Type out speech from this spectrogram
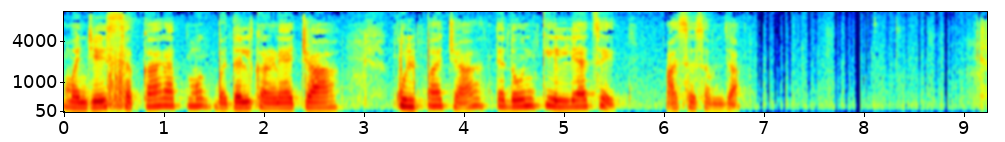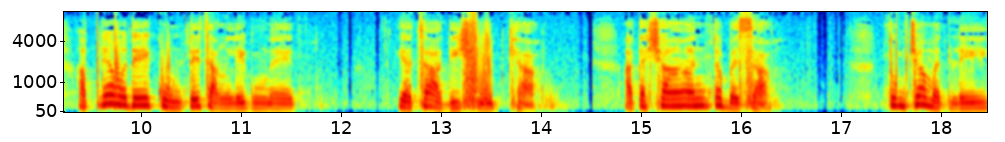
म्हणजे सकारात्मक बदल करण्याच्या कुलपाच्या त्या दोन किल्ल्याचे असं समजा. आपल्यामध्ये कोणते चांगले गुण आहेत याचा आधी शोध घ्या. आता शांत बसा. तुमच्यामधले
